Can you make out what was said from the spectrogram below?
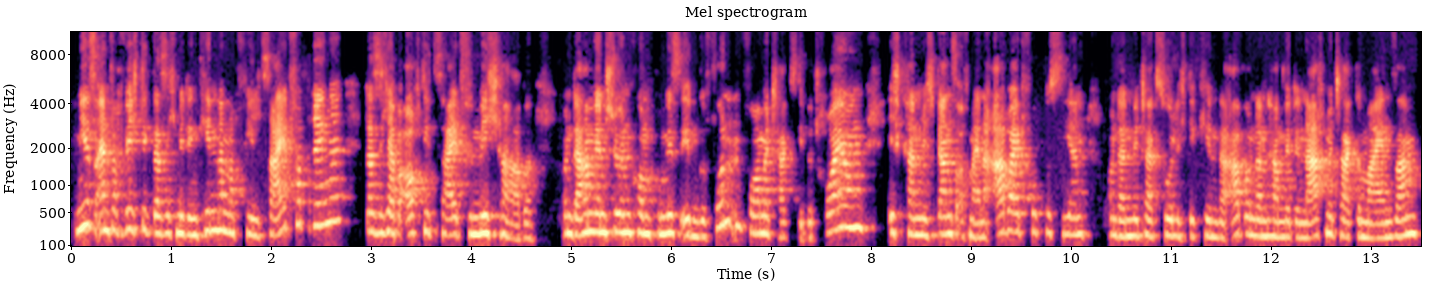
Mir ist einfach wichtig, dass ich mit den Kindern noch viel Zeit verbringe, dass ich aber auch die Zeit für mich habe. Und da haben wir einen schönen Kompromiss eben gefunden. Vormittags die Betreuung. Ich kann mich ganz auf meine Arbeit fokussieren und dann mittags hole ich die Kinder ab und dann haben wir den Nachmittag gemeinsam.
